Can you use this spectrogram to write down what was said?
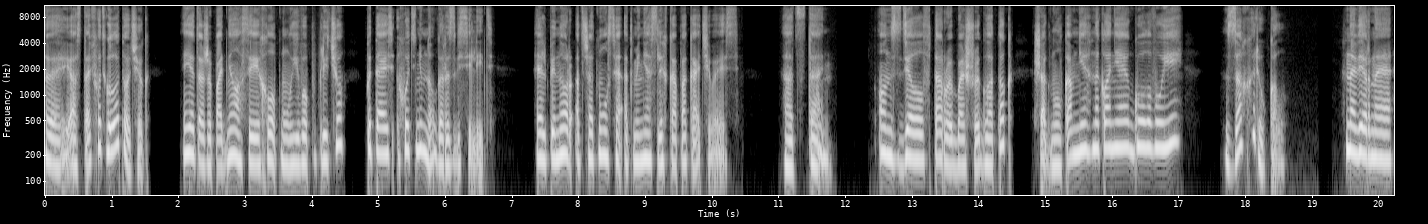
«Эй, оставь хоть глоточек». Я тоже поднялся и хлопнул его по плечу, пытаясь хоть немного развеселить. Эльпинор отшатнулся от меня, слегка покачиваясь. «Отстань». Он сделал второй большой глоток, шагнул ко мне, наклоняя голову и... захрюкал. Наверное,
